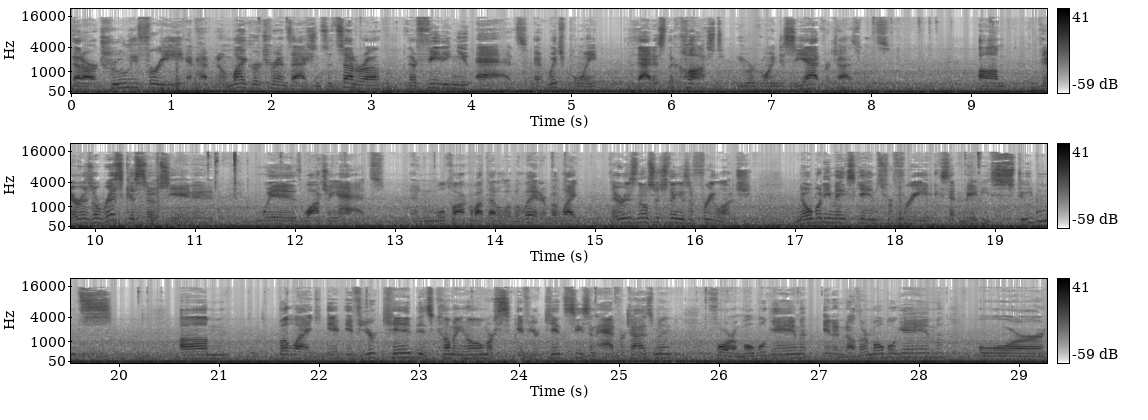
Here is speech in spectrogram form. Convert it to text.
that are truly free and have no microtransactions, etc., they're feeding you ads, at which point that is the cost. You are going to see advertisements. Um, there is a risk associated with watching ads, and we'll talk about that a little bit later, but like, there is no such thing as a free lunch. Nobody makes games for free except maybe students. Um, but like, if, if your kid is coming home, or if your kid sees an advertisement for a mobile game in another mobile game, or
